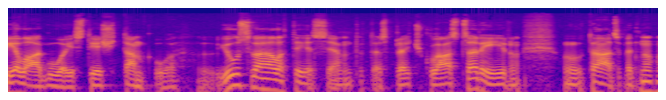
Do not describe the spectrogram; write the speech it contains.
pielāgojas tieši tam, ko jūs vēlaties. Ja, tas preču klāsts arī ir tāds, bet nu,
